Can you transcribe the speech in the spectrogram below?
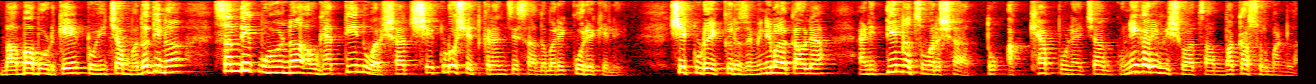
बाबा बोडके टोळीच्या मदतीनं संदीप मोहननं अवघ्या तीन वर्षात शेकडो शेतकऱ्यांचे सातबारे कोरे केले. शेकडो एकर जमिनी बळकावल्या आणि तीनच वर्षात तो अख्ख्या पुण्याच्या गुन्हेगारी विश्वाचा बकासूर बनला.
